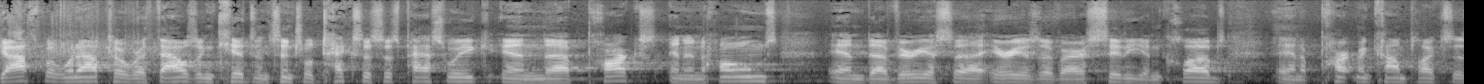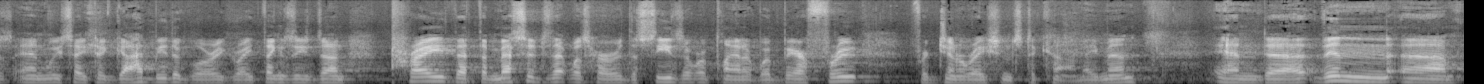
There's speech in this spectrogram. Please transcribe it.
gospel went out to over a thousand kids in Central Texas this past week in uh, parks and in homes and uh, various uh, areas of our city and clubs and apartment complexes. And we say, To God be the glory, great things He's done. Pray that the message that was heard, the seeds that were planted, would bear fruit for generations to come. Amen. And uh, then uh,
